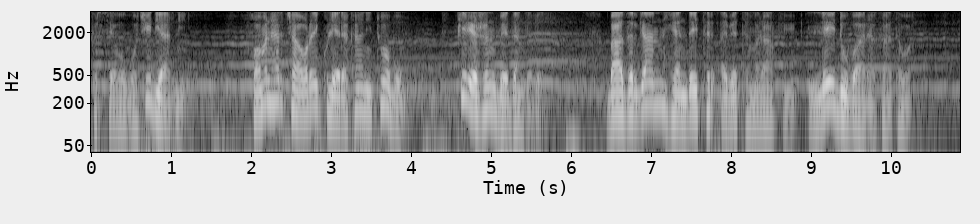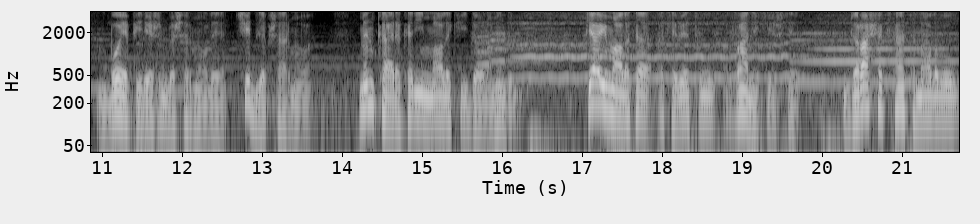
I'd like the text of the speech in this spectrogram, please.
پرسێەوە بۆچی دیارنی خۆ من هەر چاوەڕێی کولێرەکانی تۆ بووم پیرێژن بێدەنگە بێ بازرگان هێندەی تر ئەبێت تەمەراقی لێ دووبارە کاتەوە بۆیە پیرێژن بە شەرمۆڵێ چیت لێ بشارمەوە من کارەکەری ماڵێکی دەوڵەمەندم پیاوی ماڵەکە ئەکەوێت و ڕانێک یشتێ جراحێک هاتە ماڵەوە و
